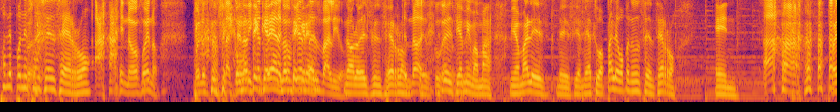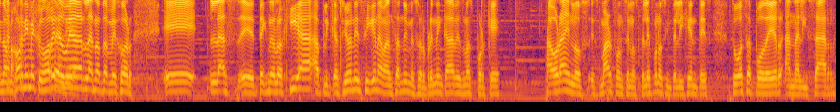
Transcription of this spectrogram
Pues le pones un cencerro. Ay, no, bueno. Bueno, es que la comunicación no te creas, no te creas. es válido. No, lo del cencerro. No, es Eso decía mi mamá. Mi mamá les, me decía, mira, a tu papá le voy a poner un cencerro en... bueno, mejor dime tu nota. Hoy les voy a dar la nota mejor. Eh, las eh, tecnología, aplicaciones siguen avanzando y me sorprenden cada vez más porque Ahora en los smartphones, en los teléfonos inteligentes, tú vas a poder analizar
